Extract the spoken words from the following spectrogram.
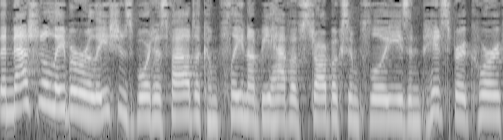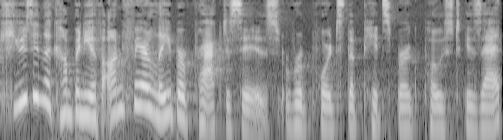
The National Labor Relations Board has filed a complaint on behalf of Starbucks employees in Pittsburgh who are accusing the company of unfair labor practices, reports the Pittsburgh Post Gazette.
